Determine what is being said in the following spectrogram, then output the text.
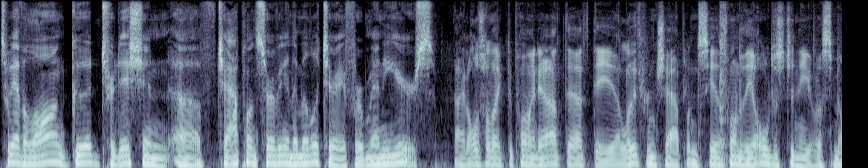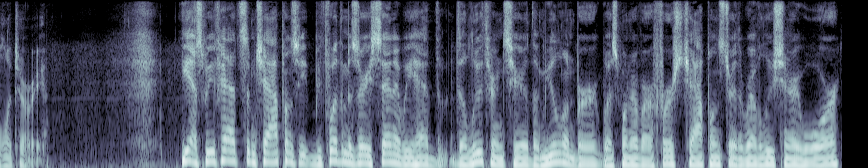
So we have a long, good tradition of chaplains serving in the military for many years. I'd also like to point out that the Lutheran chaplaincy is one of the oldest in the U.S. military. Yes, we've had some chaplains before the Missouri Synod. We had the, the, Lutherans here. The Muhlenberg was one of our first chaplains during the Revolutionary War.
